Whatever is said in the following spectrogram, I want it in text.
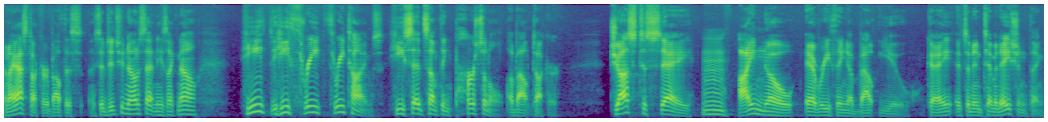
And I asked Tucker about this. I said, Did you notice that? And he's like, No. He, he three, three times, he said something personal about Tucker just to say, I know everything about you. Okay? It's an intimidation thing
